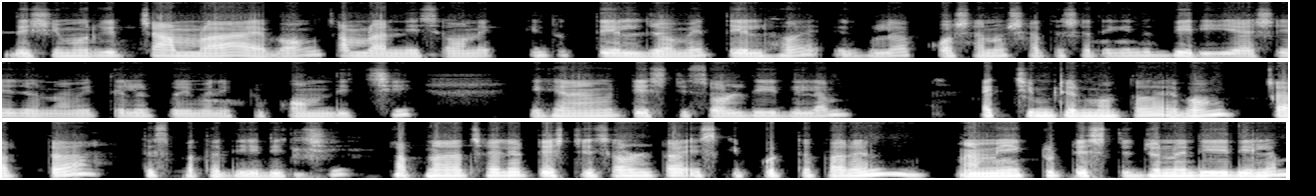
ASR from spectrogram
দেশি মুরগির চামড়া এবং চামড়ার নিচে অনেক কিন্তু তেল জমে, তেল হয়। এগুলা কষানোর সাথে, সাথে কিন্তু বেরিয়ে আসে। এজন্য আমি তেলের পরিমাণ একটু কম দিচ্ছি। এখানে আমি টেস্টি সল্ট দিয়ে দিলাম এক চিমটের মতো এবং চারটা তেজপাতা দিয়ে দিচ্ছি। আপনারা চাইলে টেস্টি সল্টটা স্কিপ করতে পারেন। আমি একটু টেস্টের জন্য দিয়ে দিলাম।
